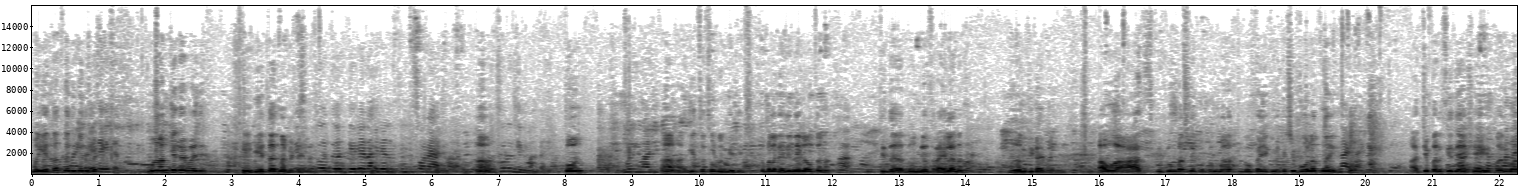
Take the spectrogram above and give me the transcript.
मग येतात कधी कधी भेट. मग आणखी काय पाहिजे? येतात ना भेटायला. हा. कोण? हा हा इथं सोडून गेली. तुम्हाला घरी नेलं होतं ना. हा. तिथं दोन दिवस राहिला ना. मग आणखी काय पाहिजे? अहो आज कुटुंबातले कुटुंबात लोक एकमेकाशी बोलत नाही. नाही नाही. आजची परिस्थिती अशी आहे, परिवार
